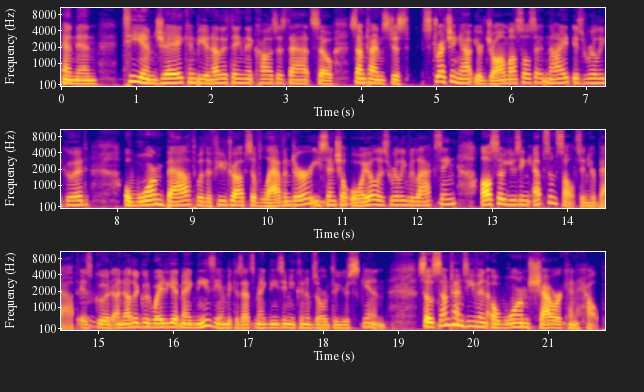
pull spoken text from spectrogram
And then TMJ can be another thing that causes that. So sometimes just stretching out your jaw muscles at night is really good. A warm bath with a few drops of lavender essential mm-hmm. oil is really relaxing. Also, using Epsom salts in your bath is mm. good. Another good way to get magnesium because that's magnesium you can absorb through your skin. So sometimes even a warm shower can help.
